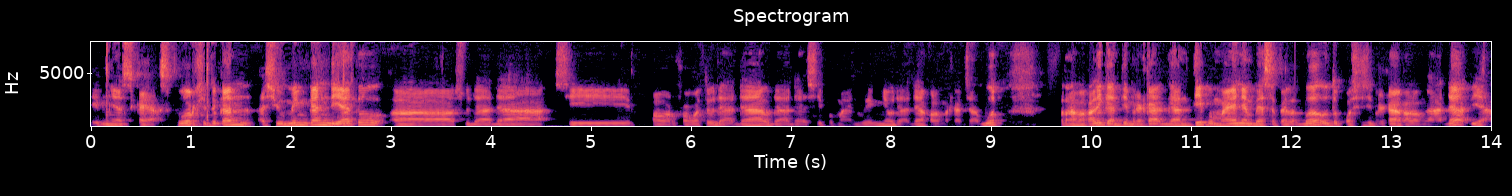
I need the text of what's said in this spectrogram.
timnya kayak Spurs itu kan assuming kan dia tuh uh, sudah ada si power forward tuh udah ada, udah ada si pemain wingnya udah ada. Kalau mereka cabut, pertama kali ganti mereka ganti pemain yang best available untuk posisi mereka. Kalau nggak ada, ya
